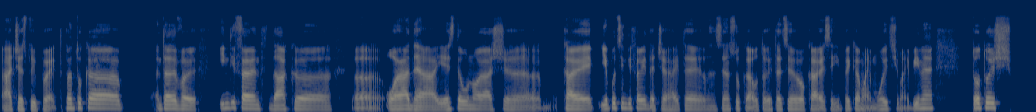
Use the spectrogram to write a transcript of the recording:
acestui proiect? Pentru că, într-adevăr, indiferent dacă uh, Oradea este un oraș uh, care e puțin diferit de Cerhaite, în sensul că autoritățile locale se implică mai mult și mai bine, totuși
